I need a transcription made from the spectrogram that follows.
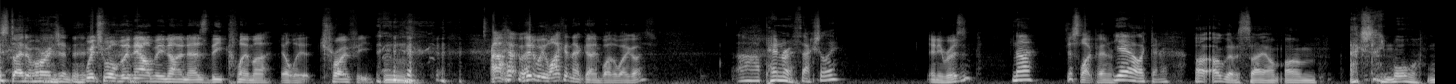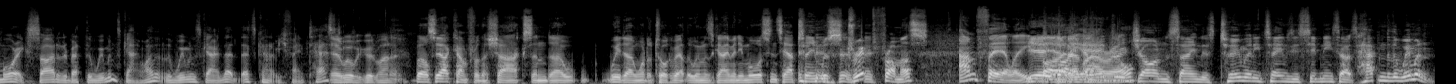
State of origin. which will be now be known as the Klemmer Elliott Trophy. Uh, who who do we like in that game, by the way, guys? Ah, Penrith, actually. Any reason? No. Just like Penrith. Yeah, I like Penrith. I, I've got to say, I'm, I'm actually more more excited about the women's game. I think the women's game that that's going to be fantastic. it will be good, won't it? Well, see, I come from the Sharks, and uh, we don't want to talk about the women's game anymore since our team was stripped from us unfairly Yeah, by By Andrew John saying there's too many teams in Sydney, so it's happened to the women.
